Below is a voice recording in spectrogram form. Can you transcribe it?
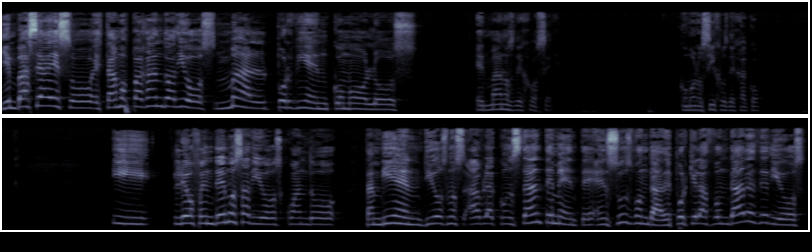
Y en base a eso estamos pagando a Dios mal por bien como los hermanos de José, como los hijos de Jacob. Y le ofendemos a Dios cuando también Dios nos habla constantemente en sus bondades, porque las bondades de Dios,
